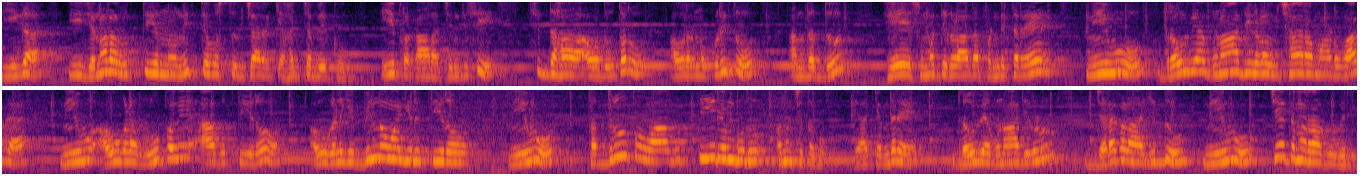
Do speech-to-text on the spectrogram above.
ಈಗ ಈ ಜನರ ವೃತ್ತಿಯನ್ನು ನಿತ್ಯ ವಸ್ತು ವಿಚಾರಕ್ಕೆ ಹಚ್ಚಬೇಕು. ಈ ಪ್ರಕಾರ ಚಿಂತಿಸಿ ಸಿದ್ಧ ಅವಧೂತರು ಅವರನ್ನು ಕುರಿತು ಅಂದದ್ದು, ಹೇ ಸುಮತಿಗಳಾದ ಪಂಡಿತರೇ, ನೀವು ದ್ರವ್ಯ ಗುಣಾದಿಗಳ ವಿಚಾರ ಮಾಡುವಾಗ ನೀವು ಅವುಗಳ ರೂಪವೇ ಆಗುತ್ತೀರೋ, ಅವುಗಳಿಗೆ ಭಿನ್ನವಾಗಿರುತ್ತೀರೋ? ನೀವು ತದ್ರೂಪವಾಗುತ್ತೀರೆಂಬುದು ಅನುಚಿತವು. ಯಾಕೆಂದರೆ ದ್ರವ್ಯ ಗುಣಾದಿಗಳು ಜಡಗಳಾಗಿದ್ದು ನೀವು ಚೇತನರಾಗುವಿರಿ.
